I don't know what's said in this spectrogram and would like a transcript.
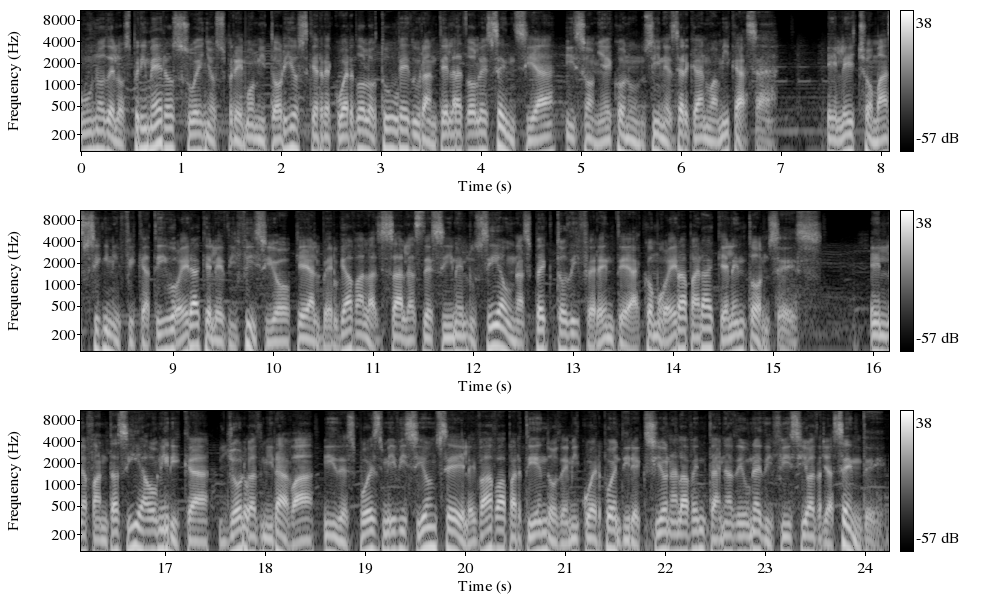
Uno de los primeros sueños premonitorios que recuerdo lo tuve durante la adolescencia, y soñé con un cine cercano a mi casa. El hecho más significativo era que el edificio que albergaba las salas de cine lucía un aspecto diferente a como era para aquel entonces. En la fantasía onírica, yo lo admiraba, y después mi visión se elevaba partiendo de mi cuerpo en dirección a la ventana de un edificio adyacente.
